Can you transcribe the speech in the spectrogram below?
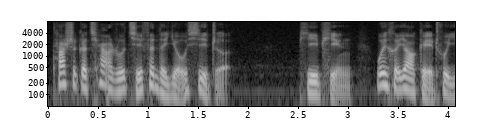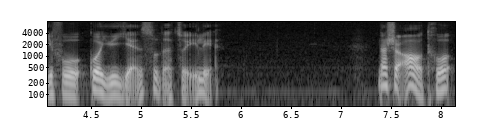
他是个恰如其分的游戏者，批评为何要给出一副过于严肃的嘴脸。那是奥托，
